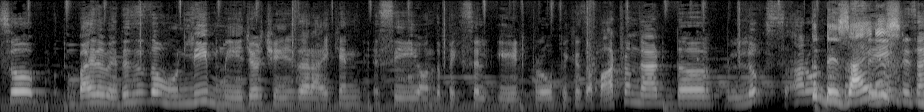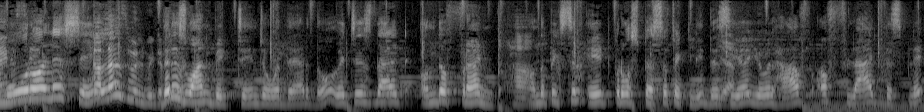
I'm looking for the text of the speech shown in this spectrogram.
So, by the way, this is the only major change that I can see on the Pixel 8 Pro because apart from that, the looks are The design same, is design more same. or less same. Colors will be different. There is one big change over there though, which is that on the front, Huh. on the Pixel 8 Pro specifically, this Yeah. year you will have a flat display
